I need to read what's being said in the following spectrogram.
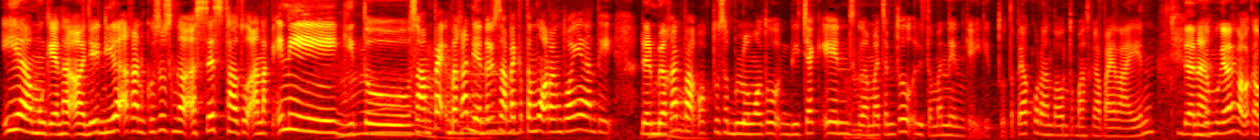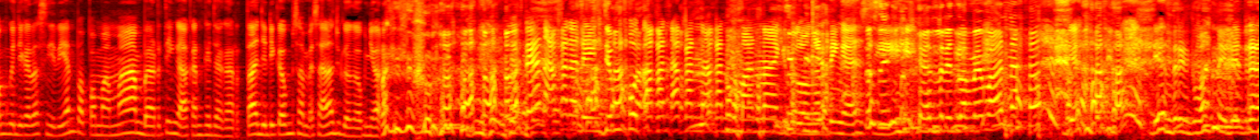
Iya mungkin, ha, jadi dia akan khusus nge-assist satu anak ini gitu Sampai, bahkan diantarin sampai ketemu orang tuanya nanti Dan bahkan pak waktu sebelum waktu di check in segala macam tuh ditemenin kayak gitu Tapi aku kurang tahu untuk maskapai lain Dan kemungkinan kalau kamu ke Jakarta sendirian, papa mama berarti nggak akan ke Jakarta. Jadi kamu sampai sana juga nggak punya orang tua. Maksudnya kan akan ada yang jemput, akan akan akan ke mana gitu loh, ngerti gak Terus ini sih? dianterin sampai mana? dianterin, dianterin ke mana? Dianterin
